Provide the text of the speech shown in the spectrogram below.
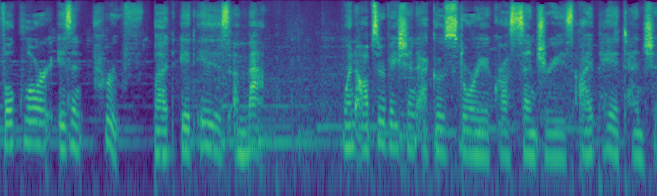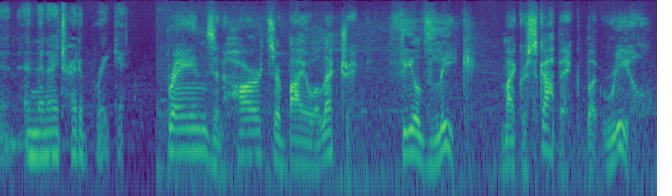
Folklore isn't proof, but it is a map. When observation echoes story across centuries, I pay attention and then I try to break it. Brains and hearts are bioelectric. Fields leak, microscopic, but real.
